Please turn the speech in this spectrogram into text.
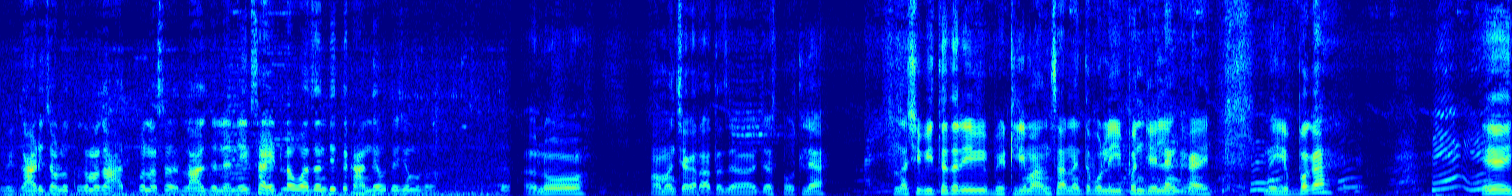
मी गाडी चालवतो तर माझा हात पण असं लाल झाला. आणि एक साईडला वजन देते खांद्यावर त्याच्यामुळं हॅलो. मामांच्या घरा आता जा जास्त पोहोचल्या. नशीब इथं तरी भेटली माणसा नाही तर बोलली ही पण जेल्यांक काय? नाही बघा. ए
